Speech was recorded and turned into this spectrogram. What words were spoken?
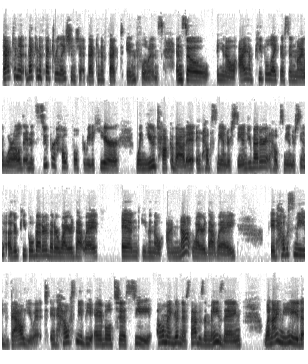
that can uh, that can affect relationship that can affect influence. And so you know i have people like this in my world and it's super helpful for me to hear when you talk about it it helps me understand you better it helps me understand other people better that are wired that way. And even though I'm not wired that way, it helps me value it. It helps me be able to see, oh my goodness, that is amazing. When I need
